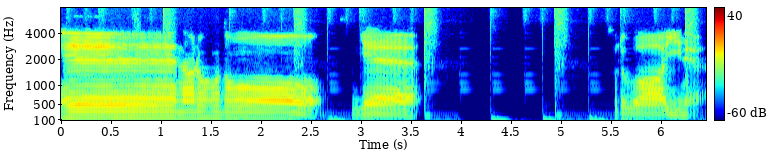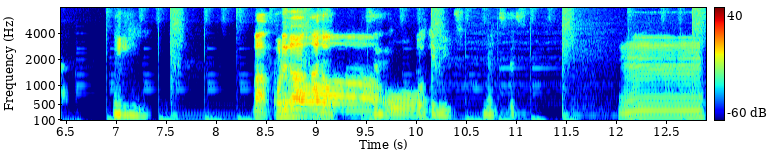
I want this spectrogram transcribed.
へえー、なるほど。すげえ。それはいいね。うん。まあ、これが、あの、全部おー合計で3つです。うーん。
